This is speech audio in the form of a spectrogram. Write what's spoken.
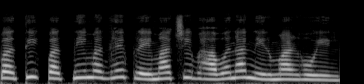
पती पत्नीमध्ये प्रेमाची भावना निर्माण होईल.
